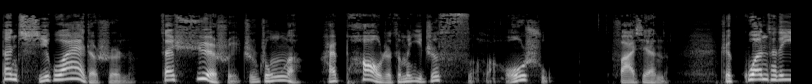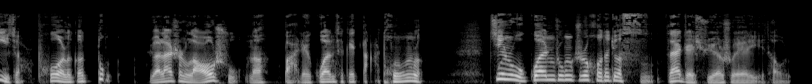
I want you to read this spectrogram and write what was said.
但奇怪的是呢，在血水之中啊，还泡着这么一只死老鼠。发现呢，这棺材的一角破了个洞，原来是老鼠呢把这棺材给打通了。进入关中之后，他就死在这血水里头了。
